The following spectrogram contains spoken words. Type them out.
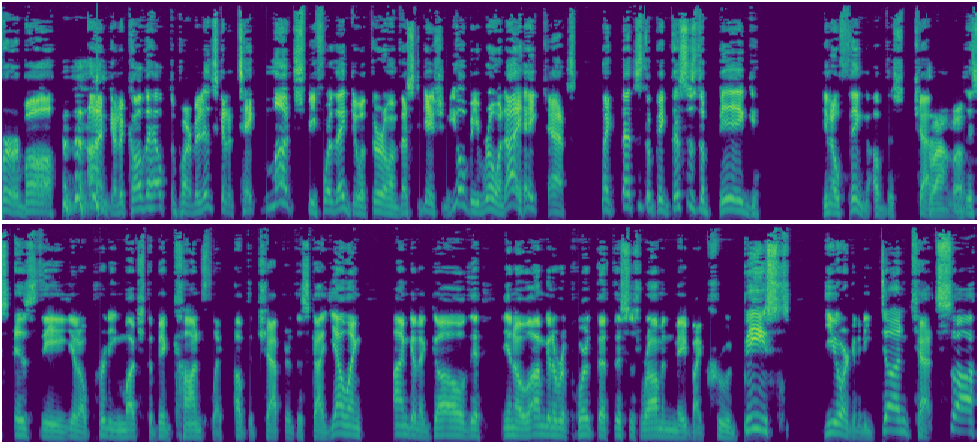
furball. I'm going to call the health department. It's going to take months before they do a thorough investigation. You'll be ruined. I hate cats. Like, that's the big, this is the big, you know, thing of this chapter. Drama. This is the, you know, pretty much the big conflict of the chapter. This guy yelling, I'm going to go. The, you know, I'm going to report that this is ramen made by crude beasts. You are going to be done. Cats suck.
